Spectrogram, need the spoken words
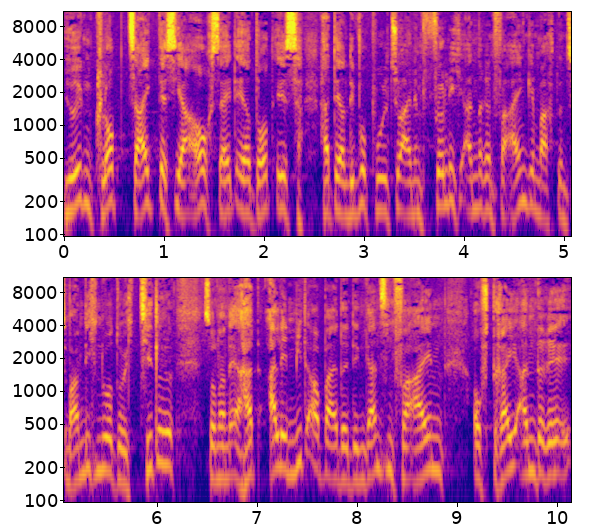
Jürgen Klopp zeigt es ja auch, seit er dort ist, hat er Liverpool zu einem völlig anderen Verein gemacht. Und zwar nicht nur durch Titel, sondern er hat alle Mitarbeiter, den ganzen Verein auf drei andere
